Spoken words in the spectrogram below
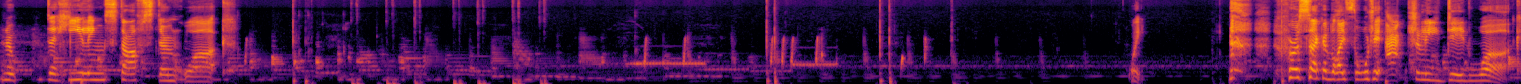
Nope, the healing staffs don't work. For a second, I thought it actually did work,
